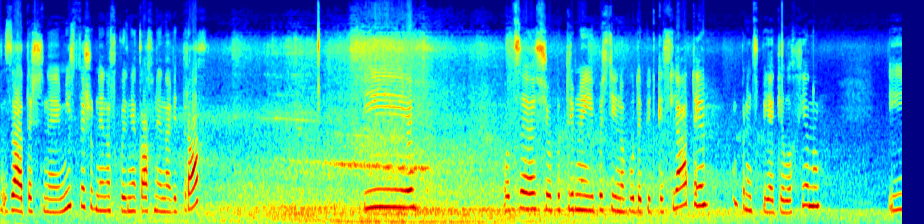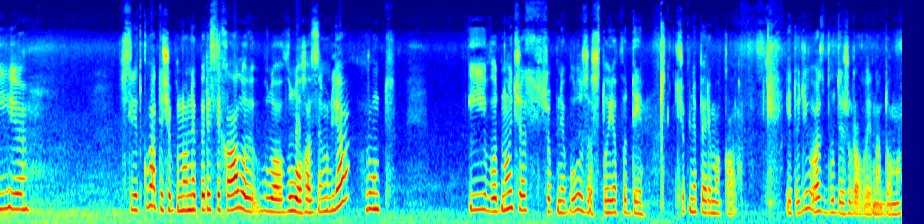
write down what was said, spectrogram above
затишне місце, щоб не на сквозняках, не на вітрах. І оце, що потрібно її постійно буде підкисляти, ну, в принципі, як і лохину. І слідкувати, щоб воно не пересихало, була волога земля, ґрунт. І водночас, щоб не було застоя води, щоб не перемакало. І тоді у вас буде журавлина вдома.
